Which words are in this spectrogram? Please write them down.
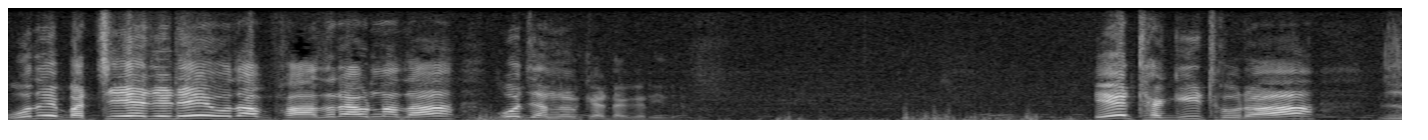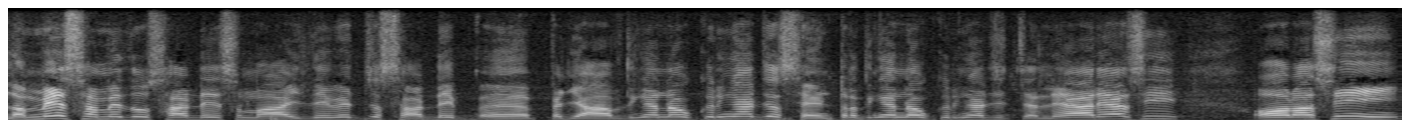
ਉਹਦੇ ਬੱਚੇ ਆ ਜਿਹੜੇ, ਉਹਦਾ ਫਾਦਰ ਆ ਉਹਨਾਂ ਦਾ, ਉਹ ਜਨਰਲ ਕੈਟਾਗਰੀ ਦਾ। ਇਹ ਠੱਗੀ ਠੋਰਾ ਲੰਮੇ ਸਮੇਂ ਤੋਂ ਸਾਡੇ ਸਮਾਜ ਦੇ ਵਿੱਚ, ਸਾਡੇ ਪੰਜਾਬ ਦੀਆਂ ਨੌਕਰੀਆਂ 'ਚ, ਸੈਂਟਰ ਦੀਆਂ ਨੌਕਰੀਆਂ 'ਚ ਚੱਲਿਆ ਆ ਰਿਹਾ ਸੀ। ਔਰ ਅਸੀਂ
